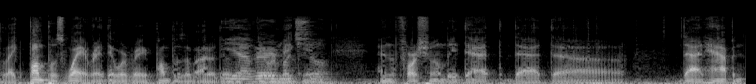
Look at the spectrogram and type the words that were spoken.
like pompous way, right? They were very pompous about it. They Yeah, they very much making, so. And unfortunately, that that uh, that happened.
